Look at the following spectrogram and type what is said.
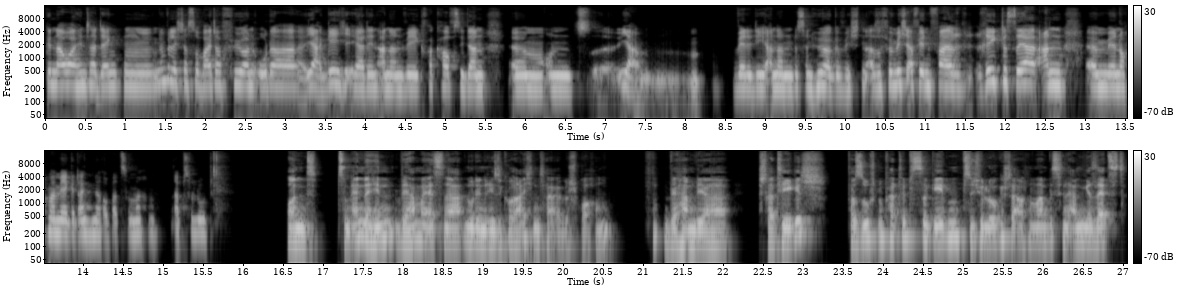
genauer hinterdenken. Ne, will ich das so weiterführen oder ja, gehe ich eher den anderen Weg, verkaufe sie dann ähm, und äh, ja, werde die anderen ein bisschen höher gewichten. Also für mich auf jeden Fall regt es sehr an, äh, mir nochmal mehr Gedanken darüber zu machen. Absolut. Und zum Ende hin, wir haben ja jetzt nur den risikoreichen Teil besprochen. Wir haben dir strategisch versucht, ein paar Tipps zu geben, psychologisch da auch nochmal ein bisschen angesetzt.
